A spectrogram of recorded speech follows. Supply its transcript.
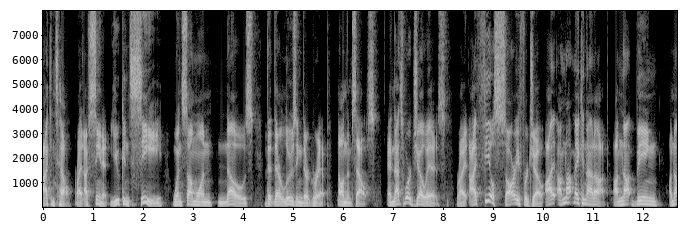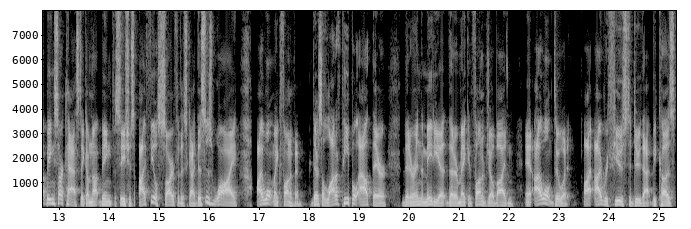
I can tell, right? I've seen it. You can see when someone knows that they're losing their grip on themselves. And that's where Joe is, right? I feel sorry for Joe. I, I'm not making that up. I'm not being I'm not being sarcastic. I'm not being facetious. I feel sorry for this guy. This is why I won't make fun of him. There's a lot of people out there that are in the media that are making fun of Joe Biden, and I won't do it. I, I refuse to do that because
